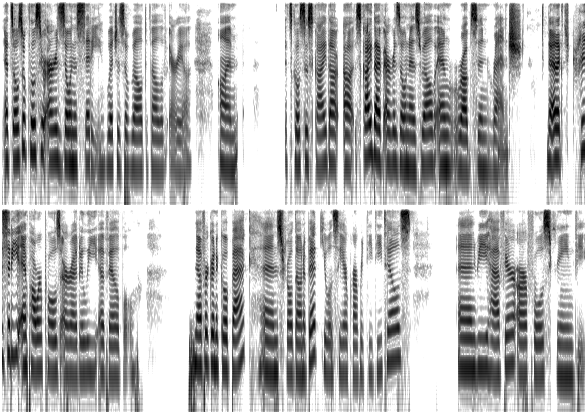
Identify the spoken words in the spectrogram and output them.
it's also close to Arizona City, which is a well-developed area. Um, it's close to Skydive, uh, Skydive, Arizona as well, and Robson Ranch. The electricity and power poles are readily available. Now, if we're going to go back and scroll down a bit, you will see our property details. And we have here our full screen view.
